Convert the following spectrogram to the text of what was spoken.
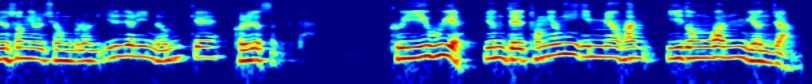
윤석열 정부는 1년이 넘게 걸렸습니다. 그 이후에 윤 대통령이 임명한 이동관 위원장,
